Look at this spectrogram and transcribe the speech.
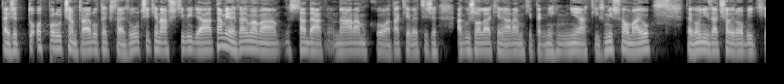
Takže to odporúčam Tribal Textiles určite navštíviť a tam je aj zaujímavá sada náramkov a také veci, že ak už hľadáte náramky, tak nech nejaký zmysel majú. Tak oni začali robiť, e,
